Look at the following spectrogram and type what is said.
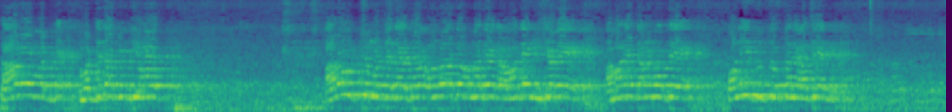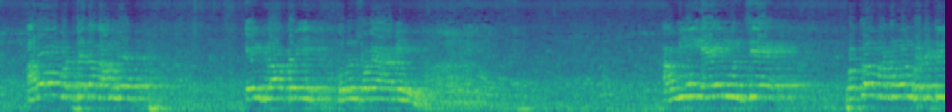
তারও মর্যা- মর্যাদা বৃদ্ধি হোক আরও উচ্চ মর্যাদায় তো ওনারা তো আমাদের হিসাবে আমাদের জানানোতে অনেক উচ্চ স্থানে আছেন। আরও মর্যাদা দান হোক। এই দোয়া করি, বলুন সবাই আমি আমি এই মঞ্চে প্রথম আগমন ঘটেছিল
